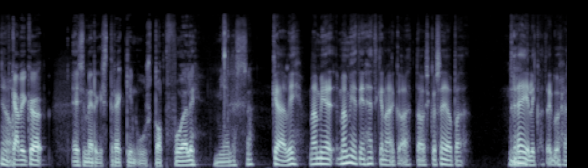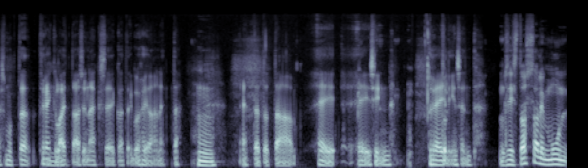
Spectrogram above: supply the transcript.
Joo. Kävikö esimerkiksi Trekkin uusi Top Fueli mielessä? Kävi. Mä, mietin, mä mietin hetken aikaa, että olisiko se jopa hmm. trailikategoriassa, mutta Trek hmm. laittaa sen XC-kategoriaan, että, hmm. että tota, ei, ei sinne trailiin sentään. No siis tossa oli mun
